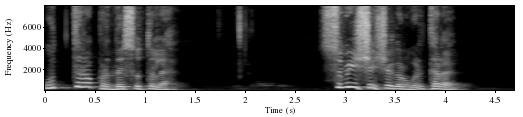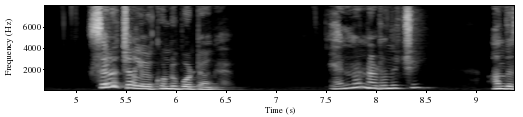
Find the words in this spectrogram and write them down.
உத்தரப்பிரதேசத்தில் சுவிசேஷகர் ஒருத்தரை சிறைச்சாலையில் கொண்டு போட்டாங்க என்ன நடந்துச்சு? அந்த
